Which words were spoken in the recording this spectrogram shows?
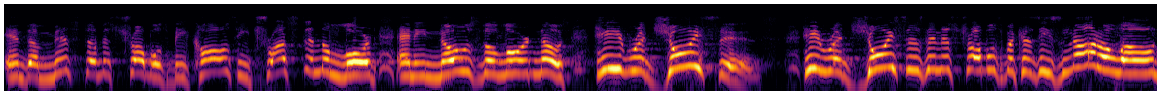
in the midst of his troubles, because he trusts in the Lord and he knows the Lord knows, he rejoices. He rejoices in his troubles because he's not alone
